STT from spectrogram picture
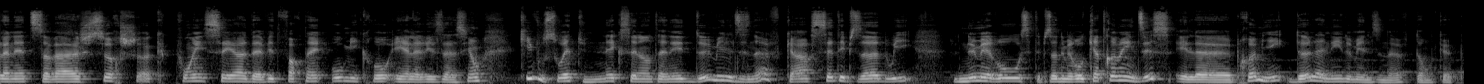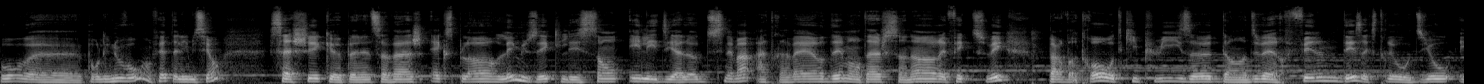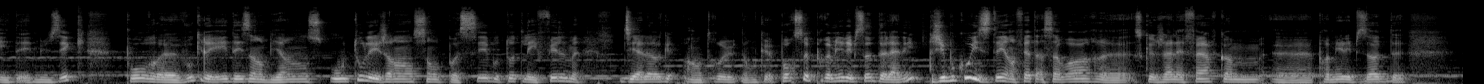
Planète Sauvage sur choc.ca. David Fortin au micro et à la réalisation qui vous souhaite une excellente année 2019 car cet épisode, oui, numéro, cet épisode numéro 90 est le premier de l'année 2019. Donc pour, euh, pour les nouveaux en fait à l'émission, Sachez que Planète Sauvage explore les musiques, les sons et les dialogues du cinéma à travers des montages sonores effectués par votre hôte qui puise dans divers films, des extraits audio et des musiques pour euh, vous créer des ambiances où tous les genres sont possibles, où tous les films dialoguent entre eux. Donc pour ce premier épisode de l'année, j'ai beaucoup hésité en fait à savoir euh, ce que j'allais faire comme euh, premier épisode de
